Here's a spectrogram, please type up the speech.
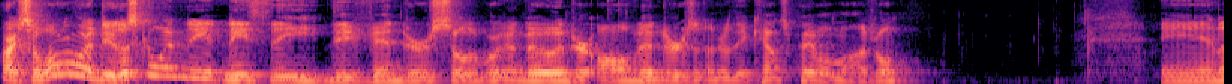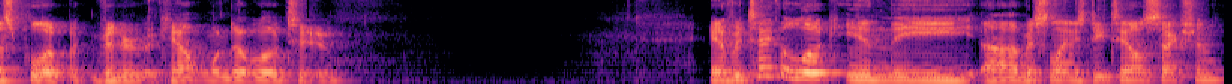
All right, so what we're going to do, let's go underneath the, the vendors. So we're going to go under all vendors and under the accounts payable module. And let's pull up a vendor account 1002. And if we take a look in the uh, miscellaneous details section,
